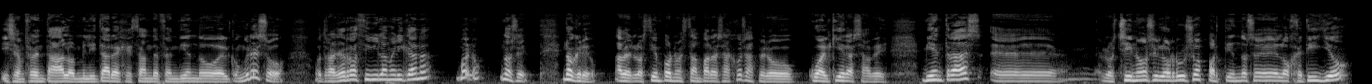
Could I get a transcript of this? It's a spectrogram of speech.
y se enfrenta a los militares que están defendiendo el Congreso. ¿Otra guerra civil americana? Bueno, no sé, no creo. A ver, los tiempos no están para esas cosas, pero cualquiera sabe. Mientras, eh, los chinos y los rusos partiéndose el objetillo,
